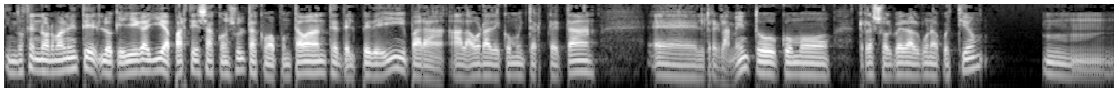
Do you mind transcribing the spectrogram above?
Entonces, normalmente lo que llega allí, aparte de esas consultas, como apuntaba antes, del PDI, para a la hora de cómo interpretar eh, el reglamento o cómo resolver alguna cuestión, mm,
